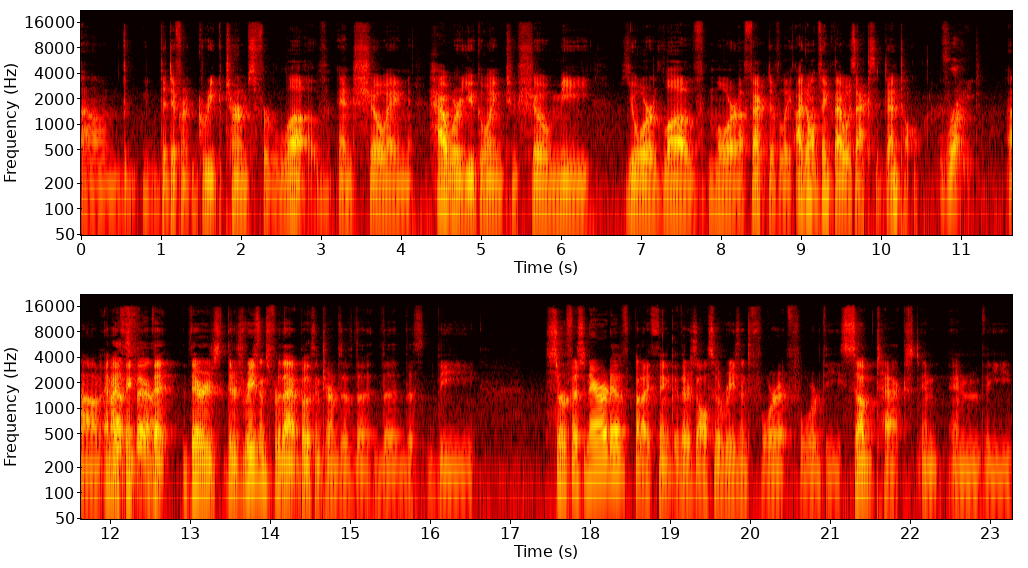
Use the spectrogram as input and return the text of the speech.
um, the, the different greek terms for love and showing how are you going to show me your love more effectively? I don't think that was accidental Right. um, and I think fair. that there's there's reasons for that both in terms of the, the the the surface narrative, but I think there's also reasons for it for the subtext in in the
